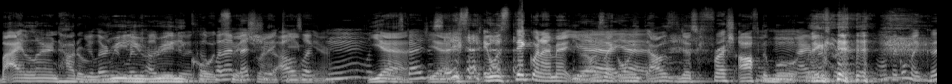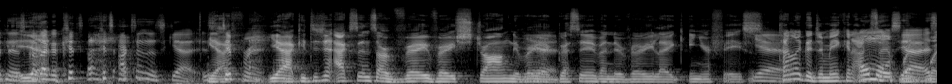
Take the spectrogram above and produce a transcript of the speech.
But I learned how to learned- really, learned how really do it. 'Cause code when I met you, I I came was like, here. hmm, yeah, this guy just yeah, it was thick when I met you. I was Yeah, like, only. I was just fresh off the boat. Mhm, I like- I was like, oh my goodness, because Yeah. like a kid's, kid's accent is yeah, it's yeah, different. Yeah, Cajun accents are very, very strong. They're very Yeah. aggressive and they're very like in your face. Yeah. kind of like a Jamaican accent. Almost, yeah. it's,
